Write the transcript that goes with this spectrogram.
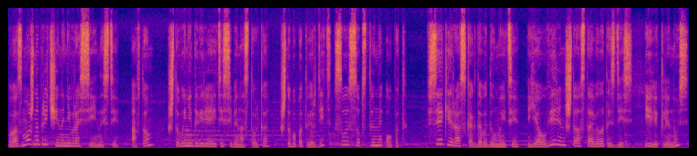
возможно, причина не в рассеянности, а в том, что вы не доверяете себе настолько, чтобы подтвердить свой собственный опыт. Всякий раз, когда вы думаете «я уверен, что оставил это здесь» или «клянусь,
